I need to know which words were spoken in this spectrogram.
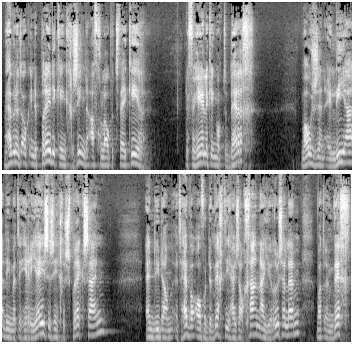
We hebben het ook in de prediking gezien de afgelopen twee keren. De verheerlijking op de berg. Mozes en Elia die met de Heer Jezus in gesprek zijn. En die dan het hebben over de weg die hij zal gaan naar Jeruzalem. Wat een weg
